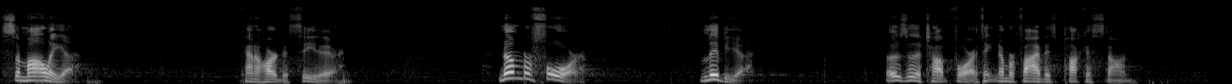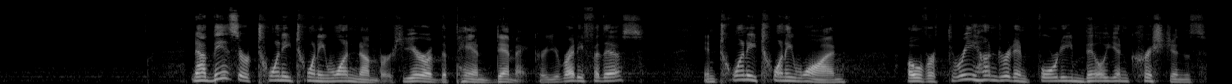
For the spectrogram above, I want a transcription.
Somalia. Kind of hard to see there. Number four, Libya. Those are the top four. I think number five is Pakistan. Now, these are 2021 numbers, year of the pandemic. Are you ready for this? In 2021, over 340 million Christians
